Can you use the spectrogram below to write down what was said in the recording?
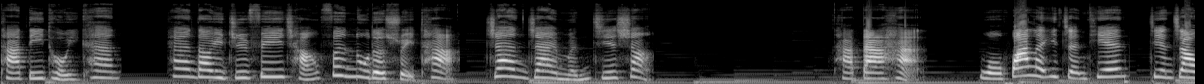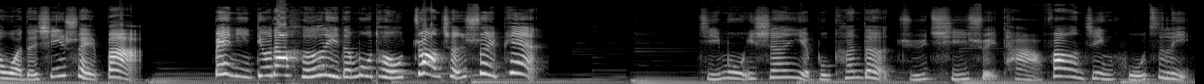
他低头一看，看到一只非常愤怒的水獭站在门阶上。他大喊：“我花了一整天建造我的新水坝。”被你丢到河里的木头撞成碎片。吉姆一声也不吭的举起水獭，放进胡子里。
